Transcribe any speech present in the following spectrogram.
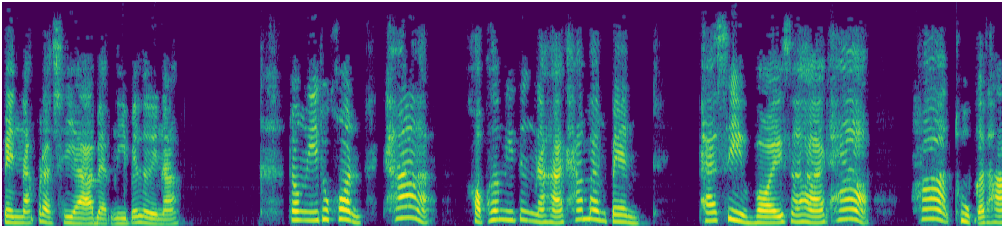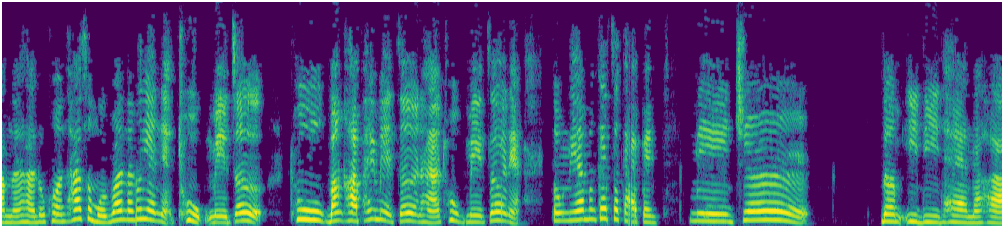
เป็นนักปรัชญาแบบนี้ไปเลยนะ ตรงนี้ทุกคนถ้าขอเพิ่มนิดนึงนะคะ ถ้ามันเป็น passive voice นะคะ ถ้าถ้าถูกกระทำนะคะ ทุกคนถ้าสมมติว่านักเรียนเนี่ยถูกเมเจอร์ถูกบังคับให้เมเจอร์นะคะ ถูกเมเจอร์เนี่ย ตรงนี้มันก็จะกลายเป็น major เติม ed แทนนะคะ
